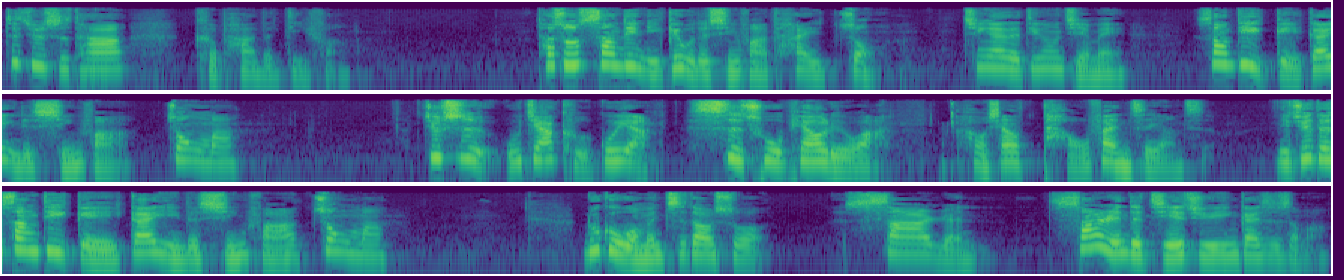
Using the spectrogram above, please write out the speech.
这就是他可怕的地方。他说：“上帝，你给我的刑罚太重，亲爱的弟兄姐妹，上帝给该隐的刑罚重吗？就是无家可归啊，四处漂流啊，好像逃犯这样子。你觉得上帝给该隐的刑罚重吗？如果我们知道说杀人，杀人的结局应该是什么？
